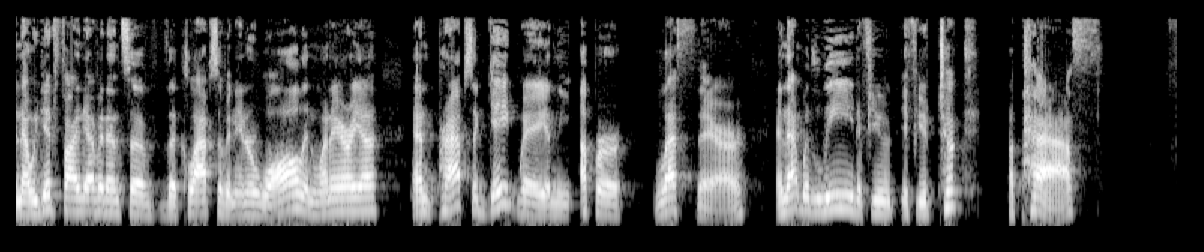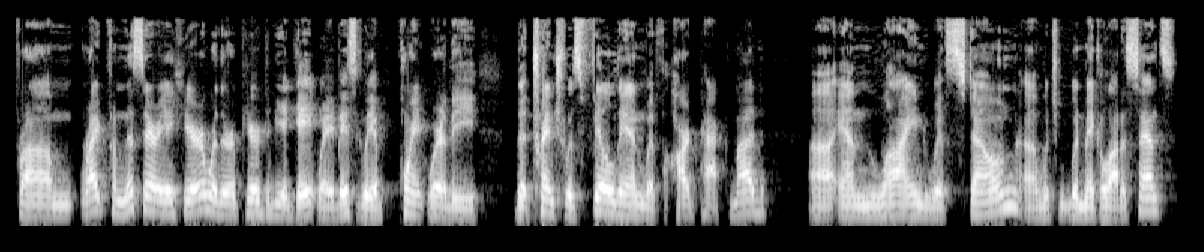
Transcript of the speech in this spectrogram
now, we did find evidence of the collapse of an inner wall in one area and perhaps a gateway in the upper left there. And that would lead, if you, if you took a path from right from this area here, where there appeared to be a gateway, basically a point where the, the trench was filled in with hard packed mud uh, and lined with stone, uh, which would make a lot of sense.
